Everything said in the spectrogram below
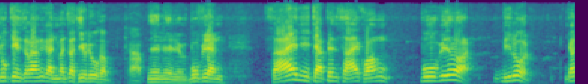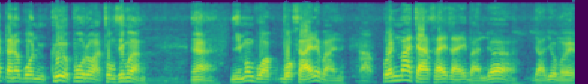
อยู่กินสว่างด้วยกันมันจะทิวดูครับครับนี่นี่นี่ปูเปลี่ยน สายนี่จะเป็นสายของปูวิโรธวิโรธยัตนบนคือปูรอดทงสีเมืองอ่านี่มันบวกบวกสายได้บ่ายครับเพิ่นมาจากสายสายบ้านเด้ออย่าโยมเอ้ย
